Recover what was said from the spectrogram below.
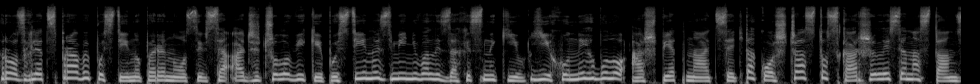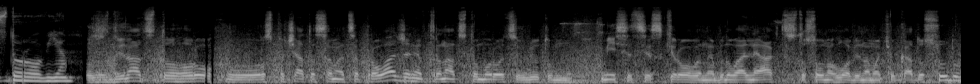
Розгляд справи постійно переносився, адже чоловіки постійно змінювали захисників. Їх у них було аж 15. Також часто скаржилися на стан здоров'я. З 12-го року розпочато саме це провадження. В 2013 році, в лютому місяці, скерований обвинувальний акт стосовно Глобіна Матюка до суду.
